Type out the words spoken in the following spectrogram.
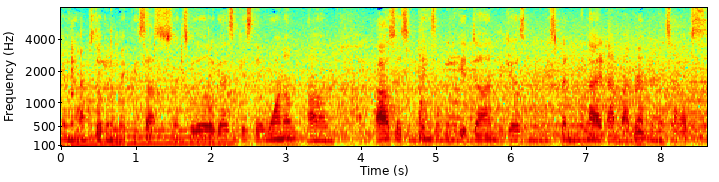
gonna, I'm still gonna make these sausage links for the little guys in case they want them. Um, also some things I'm gonna get done because I'm gonna be spending the night at my grandparents' house.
